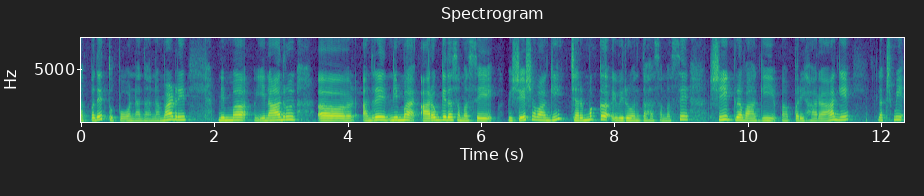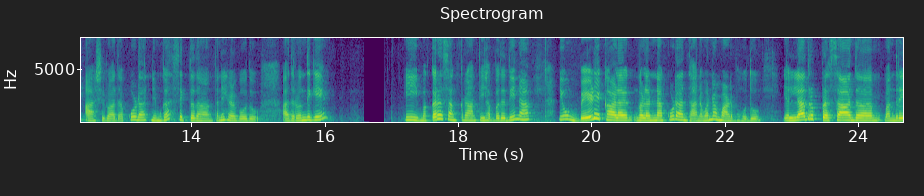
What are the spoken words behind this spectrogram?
ತಪ್ಪದೇ ತುಪ್ಪವನ್ನು ದಾನ ಮಾಡಿರಿ. ನಿಮ್ಮ ಏನಾದರೂ ಅಂದರೆ ನಿಮ್ಮ ಆರೋಗ್ಯದ ಸಮಸ್ಯೆ, ವಿಶೇಷವಾಗಿ ಚರ್ಮಕ್ಕೆ ಇರುವಂತಹ ಸಮಸ್ಯೆ, ಶೀಘ್ರವಾಗಿ ಪರಿಹಾರ ಆಗಿ ಲಕ್ಷ್ಮಿ ಆಶೀರ್ವಾದ ಕೂಡ ನಿಮ್ಗೆ ಸಿಗ್ತದ ಅಂತಲೇ ಹೇಳ್ಬೋದು. ಅದರೊಂದಿಗೆ ಈ ಮಕರ ಸಂಕ್ರಾಂತಿ ಹಬ್ಬದ ದಿನ ನೀವು ಬೇಳೆ ಕಾಳುಗಳನ್ನು ಕೂಡ ದಾನವನ್ನು ಮಾಡಬಹುದು. ಎಲ್ಲಾದರೂ ಪ್ರಸಾದ ಅಂದರೆ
